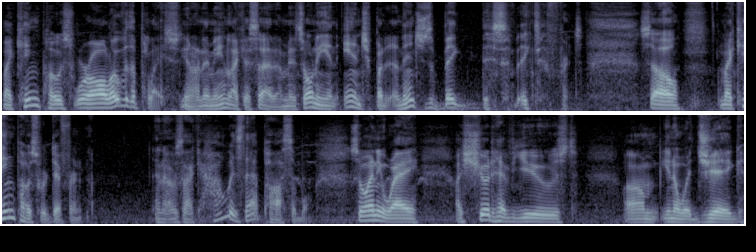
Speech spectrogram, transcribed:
my king posts were all over the place. You know what I mean? Like I said, I mean, it's only an inch, but an inch is a big, is a big difference. So my king posts were different. And I was like, how is that possible? So anyway, I should have used, um, you know, a jig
